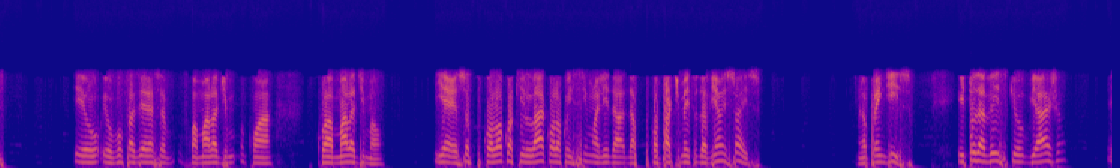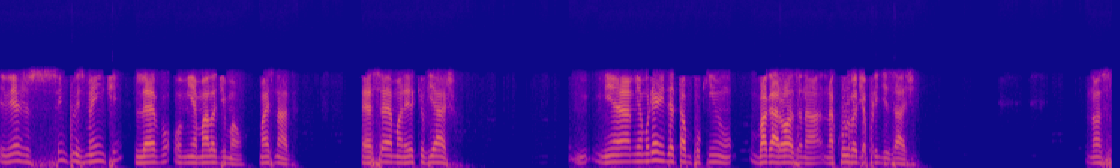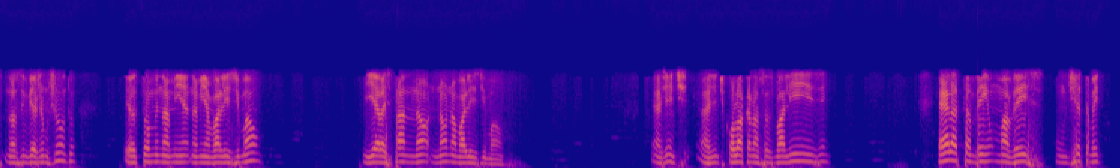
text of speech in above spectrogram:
eu, eu vou fazer essa com a mala de com a com a mala de mão. E é, eu só coloco aquilo lá, coloco em cima ali da, da compartimento do avião e só isso. Eu aprendi isso. E toda vez que eu viajo, eu viajo simplesmente levo a minha mala de mão, mais nada. Essa é a maneira que eu viajo. Minha, minha mulher ainda está um pouquinho vagarosa na, na curva de aprendizagem. Nós, nós viajamos junto, eu estou na minha, na minha valise de mão e ela está não, não na valise de mão. A gente, a gente coloca nossas valises. Ela também, uma vez, um dia também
